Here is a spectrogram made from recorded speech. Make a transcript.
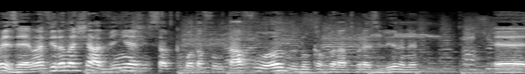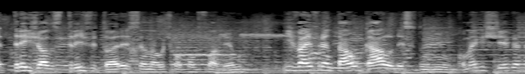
Pois é, mas virando a chavinha, a gente sabe que o Botafogo tá voando no Campeonato Brasileiro, né? É, três jogos três vitórias, sendo a última contra o Flamengo. E vai enfrentar o Galo nesse domingo. Como é que chega?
